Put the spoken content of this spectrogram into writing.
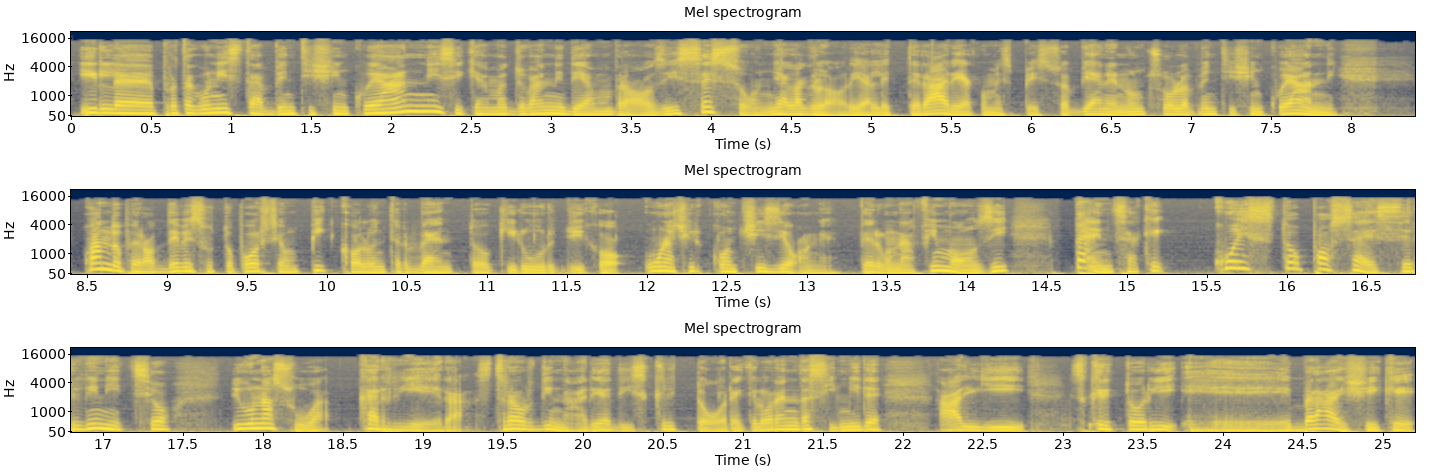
Il protagonista ha 25 anni, si chiama Giovanni De Ambrosis e sogna la gloria letteraria, come spesso avviene non solo a 25 anni. Quando però deve sottoporsi a un piccolo intervento chirurgico, una circoncisione per una fimosi, pensa che questo possa essere l'inizio di una sua carriera straordinaria di scrittore che lo renda simile agli scrittori eh, ebraici che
